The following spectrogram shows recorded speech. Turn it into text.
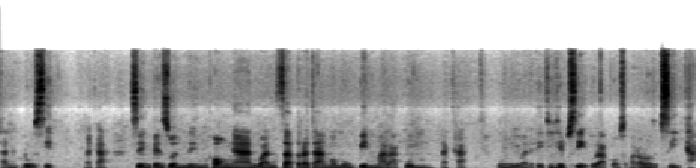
ชั้นครูสิทธ์นะคะ ซึ่งเป็นส่วนหนึ่งของงานวันศาสตราจารย์หม่อมหลวงปิ่นมาลากุลนะคะพรุ่งนี้วันอาทิตย์ที่ 24 ตุลาคม 2564 ค่ะ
